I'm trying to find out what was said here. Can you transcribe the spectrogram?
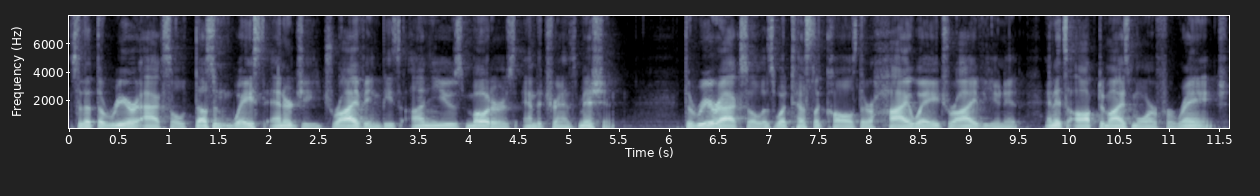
so that the rear axle doesn't waste energy driving these unused motors and the transmission. The rear axle is what Tesla calls their highway drive unit, and it's optimized more for range.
